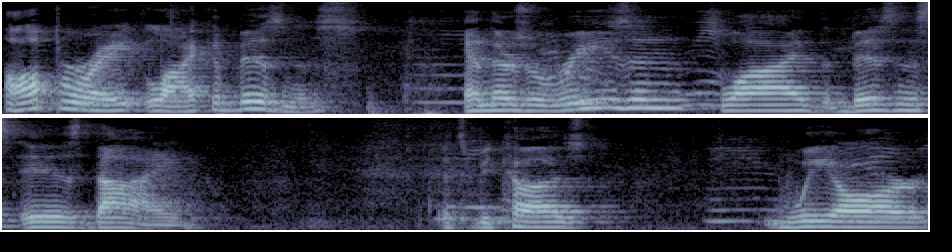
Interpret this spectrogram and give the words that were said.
operate like a business. And there's a reason why the business is dying. It's because we are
